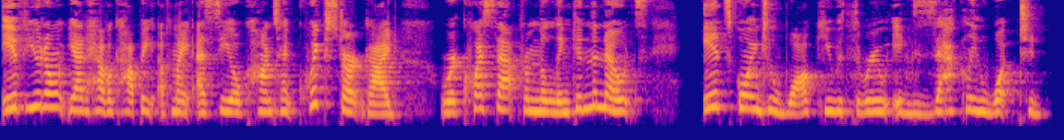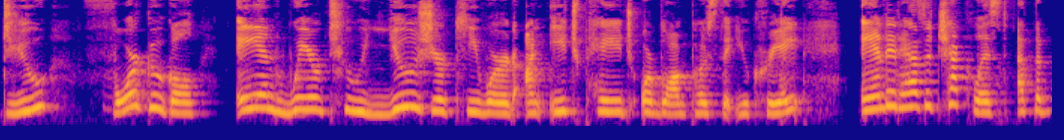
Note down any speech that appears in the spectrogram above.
If you don't yet have a copy of my SEO content quick start guide, request that from the link in the notes. It's going to walk you through exactly what to do for Google and where to use your keyword on each page or blog post that you create. And it has a checklist at the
